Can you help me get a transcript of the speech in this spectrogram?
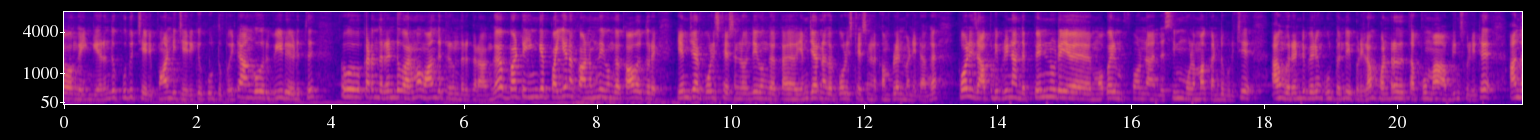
அவங்க இங்கேருந்து புதுச்சேரி பாண்டிச்சேரிக்கு கூப்பிட்டு போயிட்டு அங்கே ஒரு வீடு எடுத்து கடந்த ரெண்டு வாரமாக வாழ்ந்துட்டு இருந்திருக்கிறாங்க. பட் இங்கே பையனை காணும்னு இவங்க காவல்துறை எம்ஜிஆர் போலீஸ் ஸ்டேஷனில் வந்து இவங்க க எம்ஜிஆர் நகர் போலீஸ் ஸ்டேஷனில் கம்ப்ளைண்ட் பண்ணிட்டாங்க. போலீஸ் அப்படி இப்படின்னு அந்த பெண்ணுடைய மொபைல் ஃபோன் அந்த சிம் மூலமாக கண்டுபிடிச்சி அவங்க ரெண்டு பேரையும் கூப்பிட்டு வந்து இப்படிலாம் பண்ணுறது தப்புமா அப்படின்னு சொல்லிட்டு அந்த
